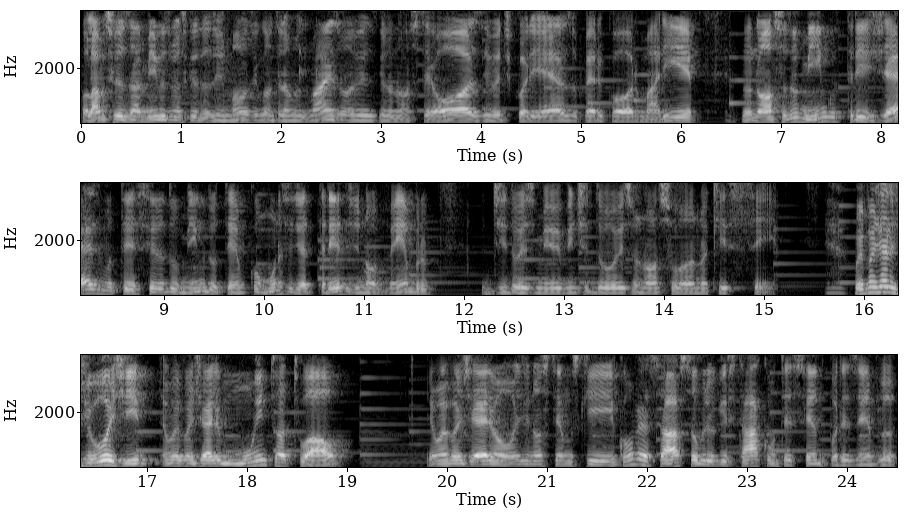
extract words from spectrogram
Olá, meus queridos amigos, meus queridos irmãos. Encontramos mais uma vez aqui no nosso Teós, Viva de Coriés, do Percor Maria, no nosso domingo, 33 domingo do tempo comum, nesse dia 13 de novembro de 2022, no nosso ano aqui C. O evangelho de hoje é um evangelho muito atual, é um evangelho onde nós temos que conversar sobre o que está acontecendo, por exemplo,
